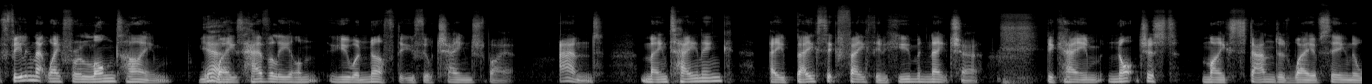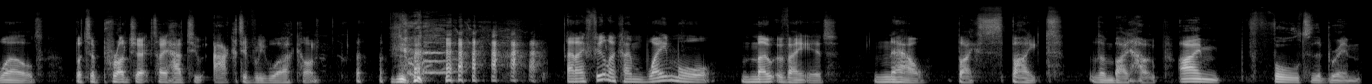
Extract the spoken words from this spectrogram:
Feeling that way for a long time Yeah. weighs heavily on you enough that you feel changed by it. And maintaining a basic faith in human nature became not just my standard way of seeing the world, but a project I had to actively work on. and I feel like I'm way more motivated now by spite than by hope. I'm full to the brim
